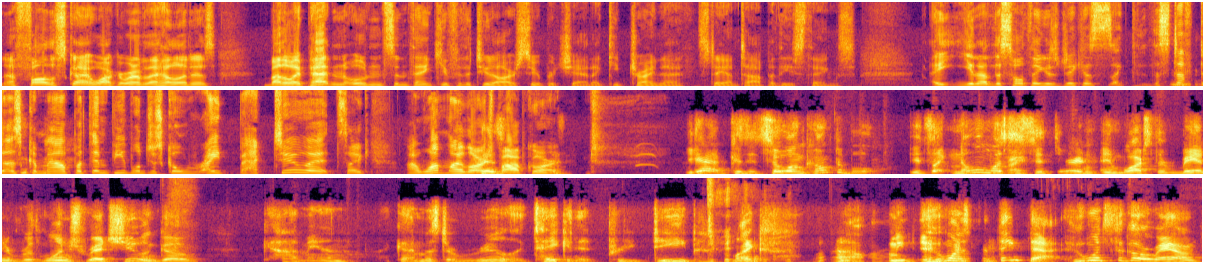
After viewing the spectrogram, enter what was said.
uh, Fall of Skywalker, whatever the hell it is. By the way, Patton Odinson, thank you for the two dollars super chat. I keep trying to stay on top of these things. Uh, you know, this whole thing is ridiculous. It's like the stuff does come out, but then people just go right back to it. It's like I want my large popcorn. Yeah, because it's so uncomfortable. It's like no one wants to sit there and, and watch the band with one shred shoe and go, God, man, that guy must have really taken it pretty deep. Like, wow. I mean, who wants to think that? Who wants to go around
